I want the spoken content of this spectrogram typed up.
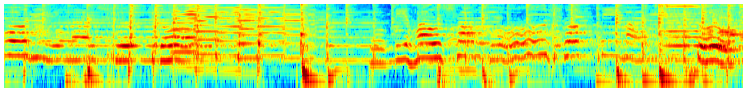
করিলা সুন্দর। তুমি হও সর্বশক্তিমান। তুমি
